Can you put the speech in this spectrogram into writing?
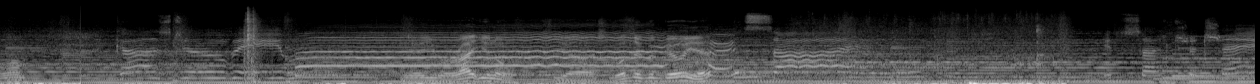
the one. Yeah, you were right, you know. She, uh, she was a good girl, yeah. It's such a change.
